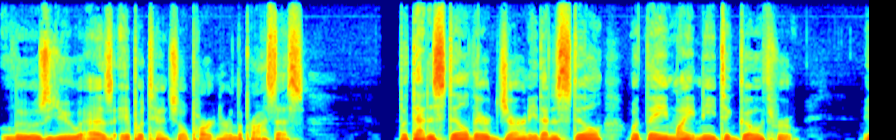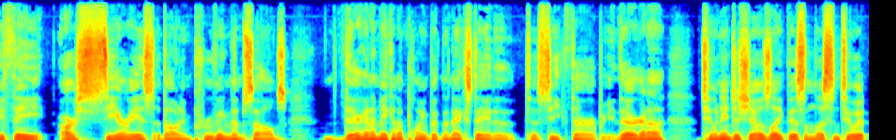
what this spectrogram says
lose you as a potential partner in the process. But that is still their journey. That is still what they might need to go through. If they are serious about improving themselves, they're going to make an appointment the next day to, to seek therapy. They're going to tune into shows like this and listen to it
